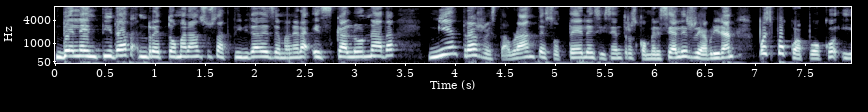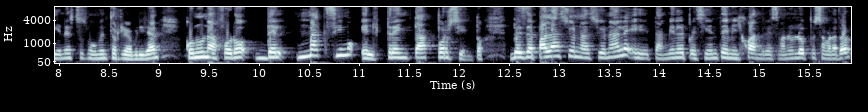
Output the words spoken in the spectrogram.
de la entidad retomarán sus actividades de manera escalonada, mientras restaurantes, hoteles y centros comerciales reabrirán pues poco a poco y en estos momentos reabrirán con un aforo del máximo el 30%. Desde Palacio Nacional, eh, también el presidente de México, Andrés Manuel López Obrador,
